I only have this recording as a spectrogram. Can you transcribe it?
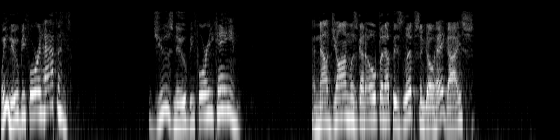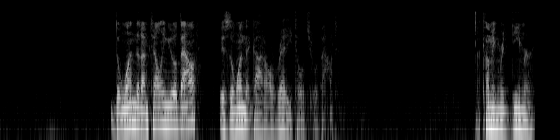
We knew before it happened. The Jews knew before he came. And now John was going to open up his lips and go, hey guys, the one that I'm telling you about is the one that God already told you about. A coming Redeemer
